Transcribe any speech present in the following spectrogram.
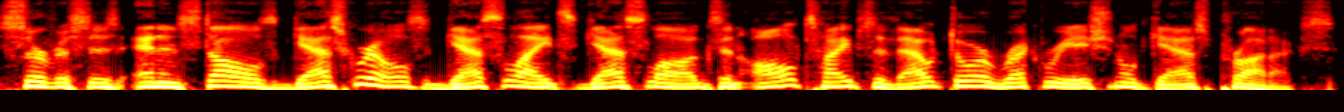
services, and installs gas grills, gas lights, gas logs, and all types of outdoor recreational gas products.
